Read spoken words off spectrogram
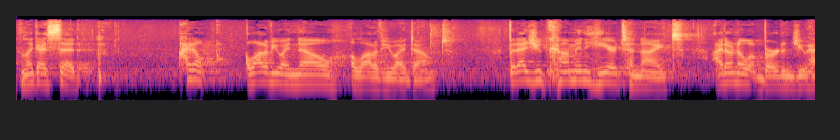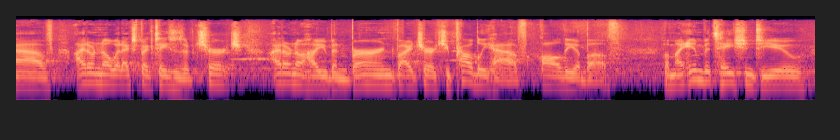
And like I said, I don't, a lot of you I know, a lot of you I don't. But as you come in here tonight, I don't know what burdens you have. I don't know what expectations of church. I don't know how you've been burned by church. You probably have all the above. But my invitation to you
